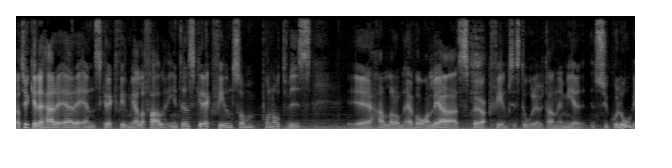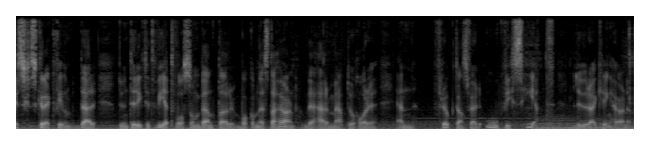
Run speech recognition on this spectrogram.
Jag tycker det här är en skräckfilm i alla fall. Inte en skräckfilm som på något vis eh, handlar om den här vanliga spökfilmshistorien utan en mer en psykologisk skräckfilm där du inte riktigt vet vad som väntar bakom nästa hörn. Det här med att du har en fruktansvärd ovisshet lurar kring hörnen.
